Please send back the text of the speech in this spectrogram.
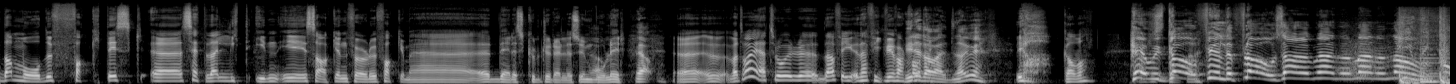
da må du faktisk sette deg litt inn i saken før du fucker med deres kulturelle symboler. Ja. Eh, vet du hva, jeg tror Da fikk, da fikk vi i hvert Vi redda verden i dag, vi. Ja, Galvan. Here we go, feel the flow! No, no, no, no, no. Here we go,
